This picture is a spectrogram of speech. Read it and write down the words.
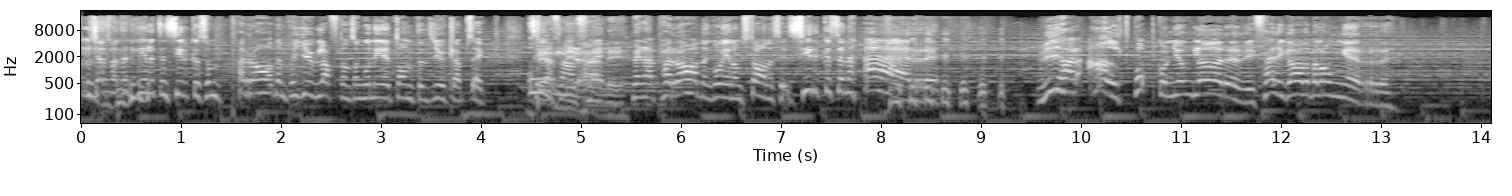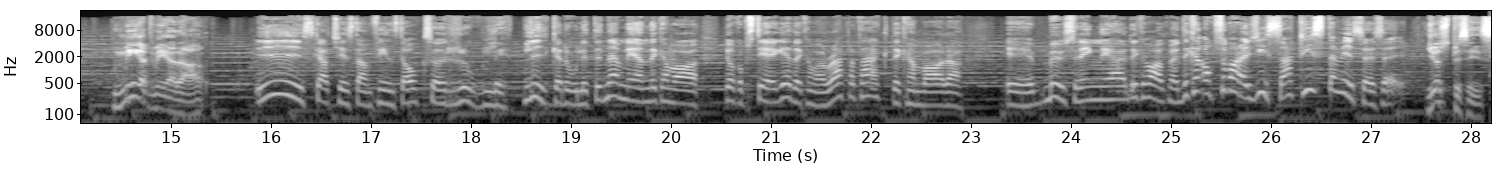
Det känns som att det är en liten cirkus som paraden på julafton som går ner i tomtens julklappssäck. Ser jag framför mig hur den här paraden går genom stan och säger cirkusen är här. Vi har allt, popcornjonglörer i färgglada ballonger. Med mera. I skattkistan finns det också roligt, lika roligt. Det, nämligen, det kan vara Jakob Stege, det kan vara Rap Attack, det kan vara eh, busringningar, det kan vara allt möjligt. Det kan också vara Gissa artisten visar det sig. Just precis.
